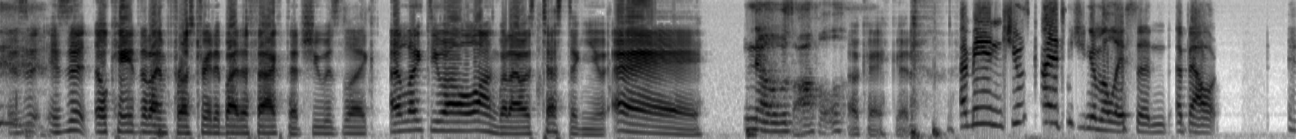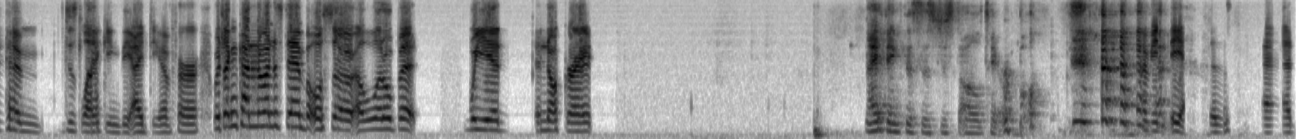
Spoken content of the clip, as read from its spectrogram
Is it is it okay that I'm frustrated by the fact that she was like, I liked you all along, but I was testing you. Hey. No, it was awful. Okay, good. I mean, she was kind of teaching him a lesson about him disliking the idea of her, which I can kind of understand, but also a little bit weird and not great. I think this is just all terrible. I mean, yeah, it's bad.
